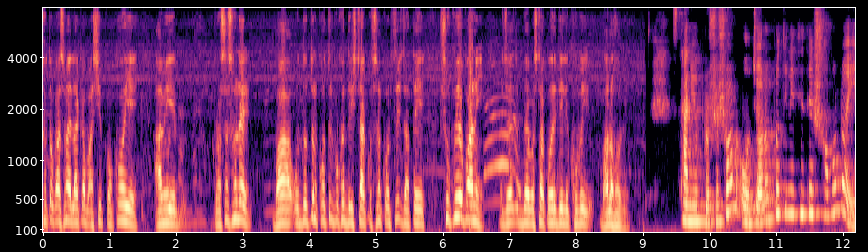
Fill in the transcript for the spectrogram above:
শতকাশমা এলাকাবাসীর পক্ষ হয়ে আমি প্রশাসনের বা উদ্যোতন কর্তৃপক্ষের দৃষ্টি আকর্ষণ করছি, যাতে সুপেয় পানি ব্যবস্থা করে দিলে খুবই ভালো হবে। স্থানীয় প্রশাসন ও জনপ্রতিনিধিদের সমন্বয়ে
